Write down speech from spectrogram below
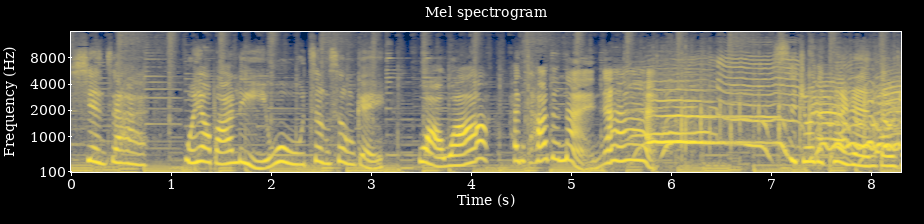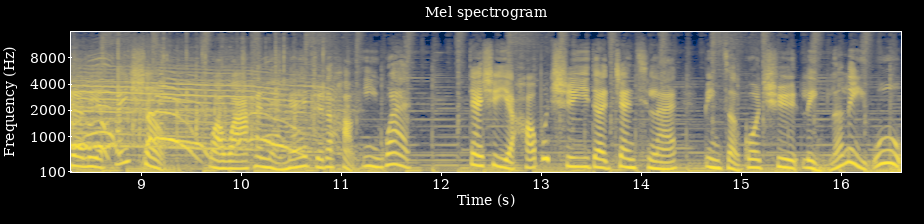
现在我要把礼物赠送给娃娃和他的奶奶。四周的客人都热烈拍手，娃娃和奶奶觉得好意外，但是也毫不迟疑的站起来，并走过去领了礼物。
